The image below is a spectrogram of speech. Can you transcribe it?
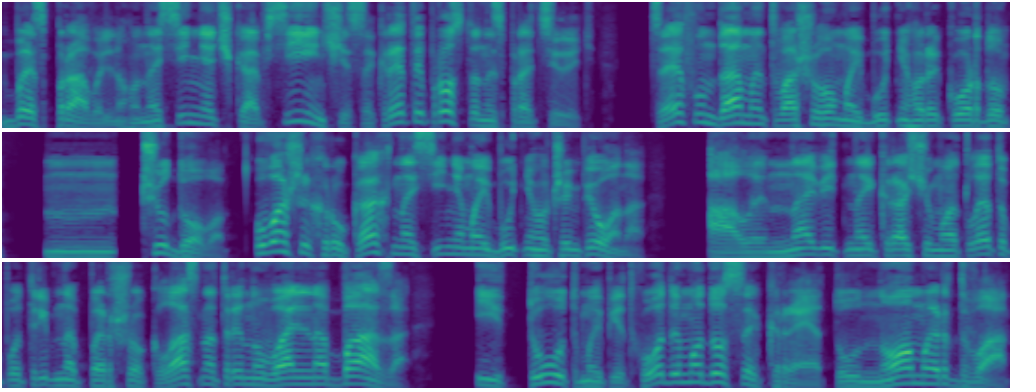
Без правильного насіннячка всі інші секрети просто не спрацюють. Це фундамент вашого майбутнього рекорду. М чудово. У ваших руках насіння майбутнього чемпіона. Але навіть найкращому атлету потрібна першокласна тренувальна база. І тут ми підходимо до секрету номер два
